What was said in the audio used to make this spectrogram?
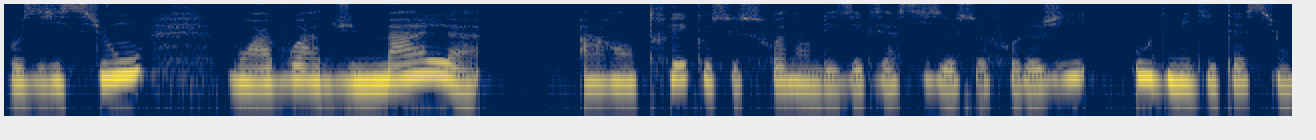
position vont avoir du mal à rentrer, que ce soit dans des exercices de sophrologie ou de méditation.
